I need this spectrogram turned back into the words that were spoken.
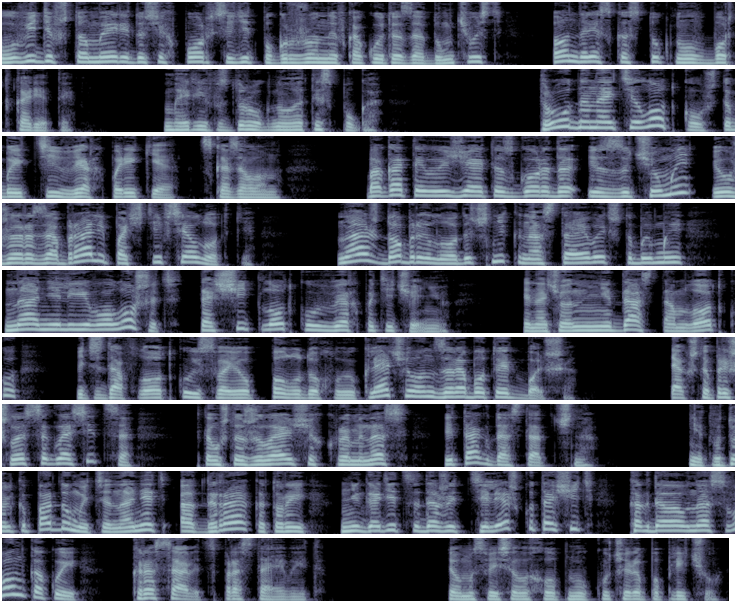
Увидев, что Мэри до сих пор сидит погруженная в какую-то задумчивость, он резко стукнул в борт кареты. Мэри вздрогнула от испуга. «Трудно найти лодку, чтобы идти вверх по реке», — сказал он. «Богатый выезжает из города из-за чумы, и уже разобрали почти все лодки. Наш добрый лодочник настаивает, чтобы мы наняли его лошадь тащить лодку вверх по течению. Иначе он не даст нам лодку, ведь, сдав лодку и свою полудохлую клячу, он заработает больше. Так что пришлось согласиться, потому что желающих, кроме нас, и так достаточно. Нет, вы только подумайте, нанять адра, который не годится даже тележку тащить, когда у нас вон какой красавец простаивает. Томас весело хлопнул кучера по плечу.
